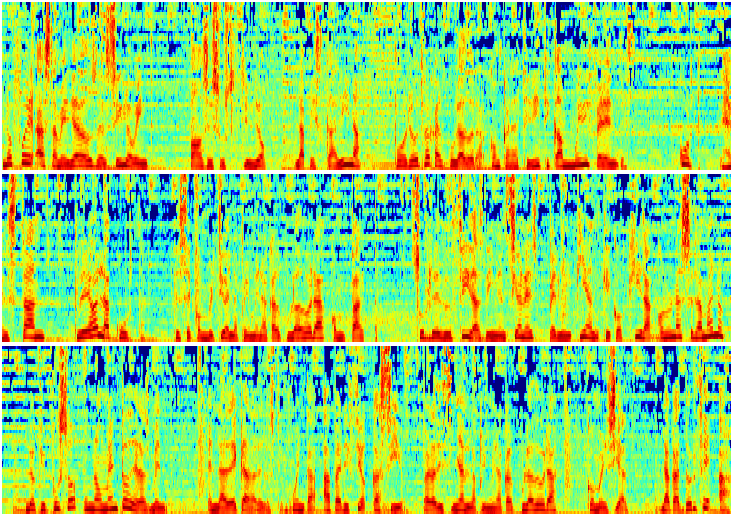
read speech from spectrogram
No fue hasta mediados del siglo XX cuando se sustituyó la pescalina por otra calculadora con características muy diferentes. Kurt Hellstand creó la Curta, que se convirtió en la primera calculadora compacta sus reducidas dimensiones permitían que cogiera con una sola mano, lo que puso un aumento de las ventas. En la década de los 50 apareció Casio para diseñar la primera calculadora comercial, la 14A,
